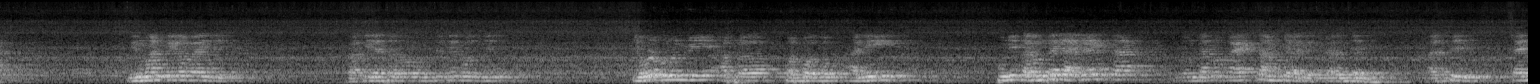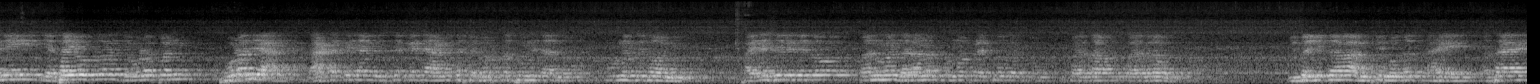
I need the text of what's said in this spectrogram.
निर्माण केलं पाहिजे. बाकीच्या सर्व गोष्टी ते बोलते एवढं बोलून मी आपलं संपवतो. आणि कुणी कर्मचारी आले आहेत का? दोन चार लोक आहेत का आमचे आले कर्मचारी? असतील. त्यांनी यथायोग्य जेवढं पण थोडं द्या. दहा टक्के द्या वीस टक्के द्या. आम्ही तर शंभर प्रश्न जातो. पूर्ण देतो आम्ही. फायनान्शियली देतो तन मन धरानं पूर्ण प्रयत्न करतो करत करत राहू जिथं जिथं आमची मदत आहे असं आहे.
